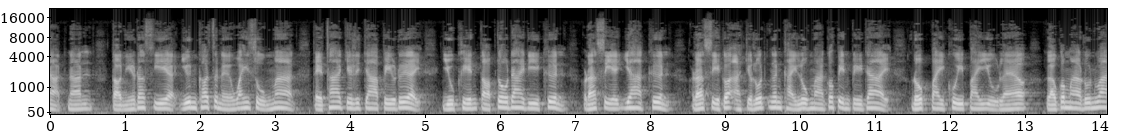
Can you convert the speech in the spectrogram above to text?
นาดนั้น ตอนนี้รัสเซียยื่นข้อเสนอไว้สูงมาก แต่ถ้าเจรจาไปเรื่อย ยูเครนตอบโต้ได้ดีขึ้น รัสเซียยากขึ้น รัสเซียก็อาจจะลดเงื่อนไขลงมาก็เป็นไปได้ รบไปคุยไปอยู่แล้ว เราก็มารุ้นว่า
